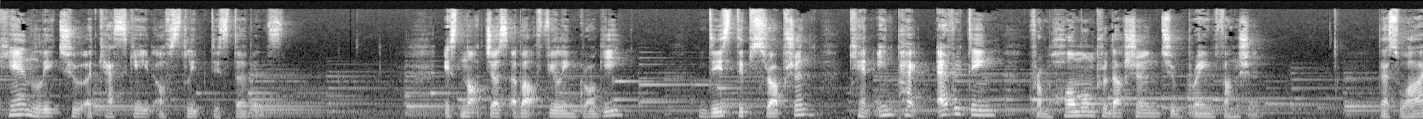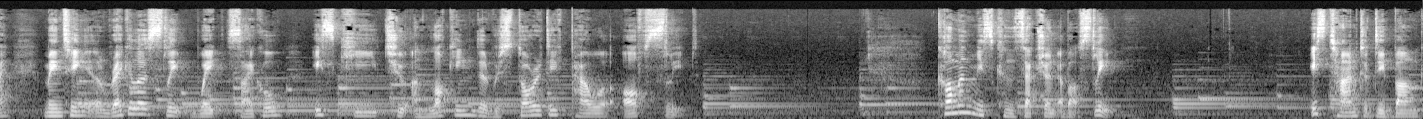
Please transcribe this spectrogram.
can lead to a cascade of sleep disturbance. It's not just about feeling groggy, this disruption can impact everything from hormone production to brain function. That's why maintaining a regular sleep wake cycle is key to unlocking the restorative power of sleep. Common misconception about sleep. It's time to debunk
